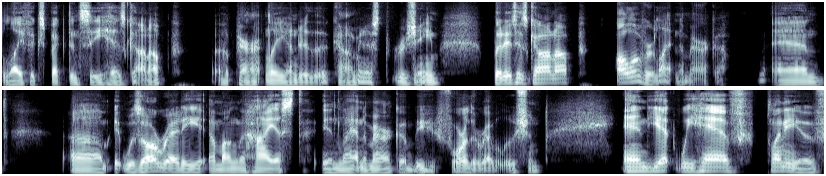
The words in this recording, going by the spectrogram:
life expectancy has gone up apparently under the communist regime, but it has gone up all over Latin America, and um, it was already among the highest in Latin America before the revolution. And yet we have plenty of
